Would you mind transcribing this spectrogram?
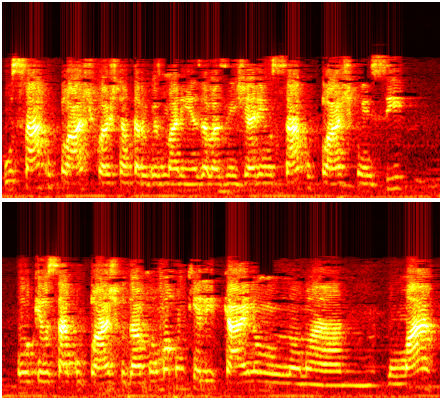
o saco plástico, as tartarugas marinhas elas ingerem o saco plástico em si, porque o saco plástico, da forma com que ele cai no, no, na, no mar,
